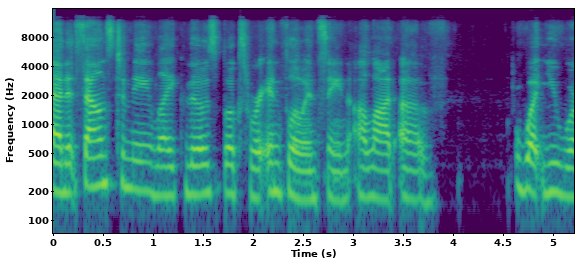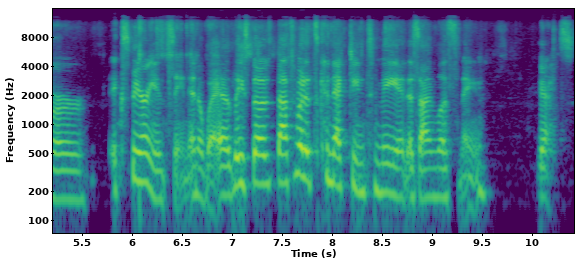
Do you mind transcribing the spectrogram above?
And it sounds to me like those books were influencing a lot of what you were experiencing in a way. At least those, that's what it's connecting to me as i'm listening. Yes.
